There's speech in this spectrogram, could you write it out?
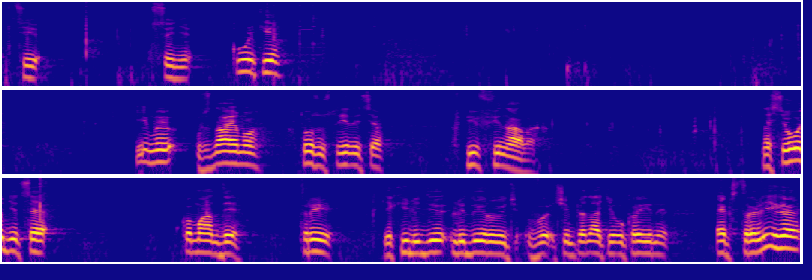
в ці сині кульки. І ми знаємо, хто зустрінеться в півфіналах. На сьогодні це команди три, які лідирують в чемпіонаті України Екстраліга,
